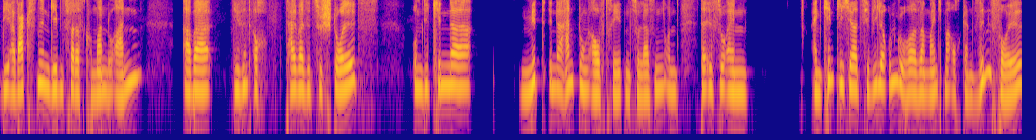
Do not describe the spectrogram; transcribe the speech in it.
die Erwachsenen geben zwar das Kommando an, aber die sind auch teilweise zu stolz, um die Kinder mit in der Handlung auftreten zu lassen. Und da ist so ein ein kindlicher ziviler Ungehorsam manchmal auch ganz sinnvoll,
